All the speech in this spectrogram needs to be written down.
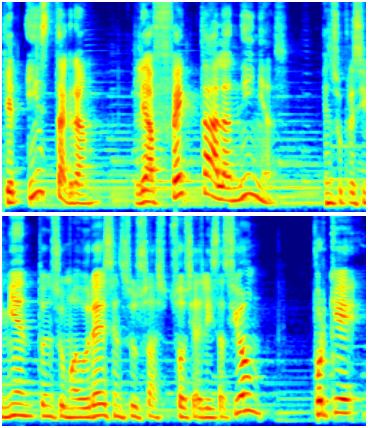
que el Instagram le afecta a las niñas en su crecimiento, en su madurez, en su socialización, porque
